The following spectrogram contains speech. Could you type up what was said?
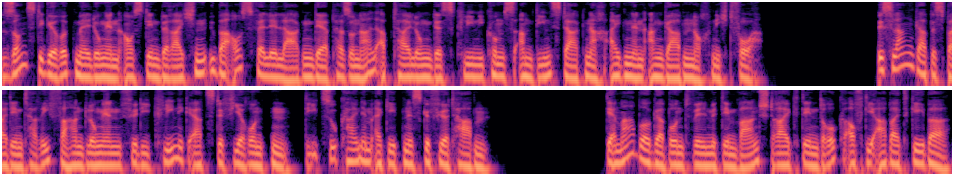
Sonstige Rückmeldungen aus den Bereichen über Ausfälle lagen der Personalabteilung des Klinikums am Dienstag nach eigenen Angaben noch nicht vor. Bislang gab es bei den Tarifverhandlungen für die Klinikärzte vier Runden, die zu keinem Ergebnis geführt haben. Der Marburger Bund will mit dem Warnstreik den Druck auf die Arbeitgeber,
